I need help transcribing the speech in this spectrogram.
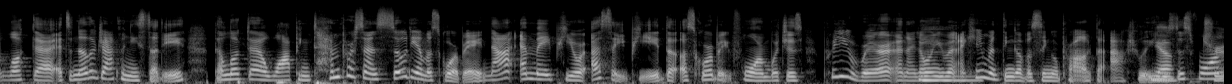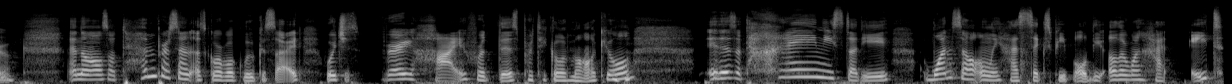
looked at. It's another Japanese study that looked at a whopping 10% sodium ascorbate, not MAP or SAP, the ascorbate form, which is pretty rare, and I don't even I can't mm. even think of a single product that actually Yeah, uses this form. true. And then also 10% ascorbyl glucoside, which is very high for this particular molecule. Mm-hmm. It is a tiny study. One cell only has six people, the other one had eight.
